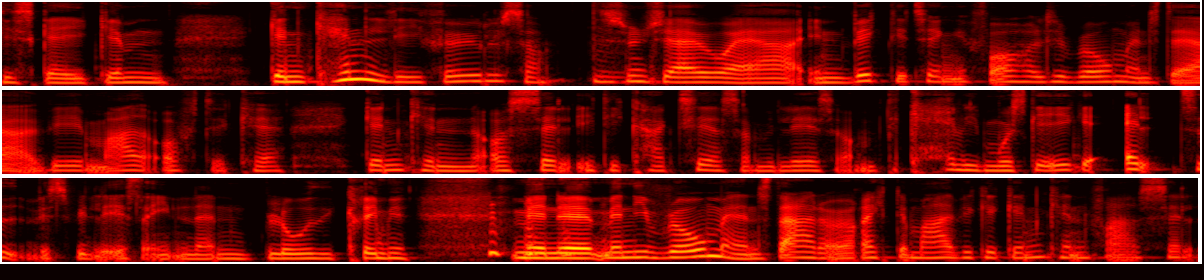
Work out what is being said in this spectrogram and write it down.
de skal igennem genkendelige følelser. Det mm. synes jeg jo er en vigtig ting i forhold til romance, det er, at vi meget ofte kan genkende os selv i de karakterer, som vi læser om. Det kan vi måske ikke altid, hvis vi læser en eller anden blodig krimi. Men, øh, men i romance, der er der jo rigtig meget, vi kan genkende fra os selv.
